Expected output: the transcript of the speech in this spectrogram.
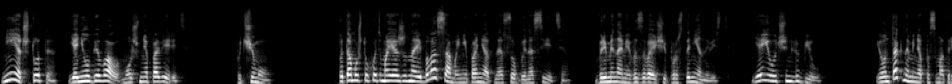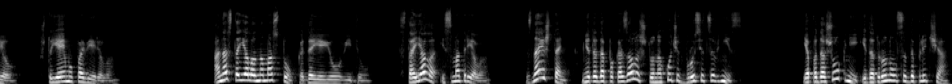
Нет, что ты? Я не убивал, можешь мне поверить. Почему? Потому что хоть моя жена и была самой непонятной особой на свете, временами вызывающей просто ненависть, я ее очень любил. И он так на меня посмотрел, что я ему поверила. Она стояла на мосту, когда я ее увидел. Стояла и смотрела. Знаешь, Тань, мне тогда показалось, что она хочет броситься вниз. Я подошел к ней и дотронулся до плеча.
